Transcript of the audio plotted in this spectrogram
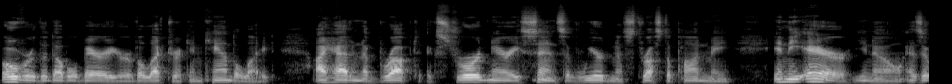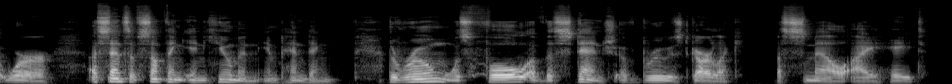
over the double barrier of electric and candlelight, I had an abrupt, extraordinary sense of weirdness thrust upon me. In the air, you know, as it were, a sense of something inhuman impending. The room was full of the stench of bruised garlic, a smell I hate.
